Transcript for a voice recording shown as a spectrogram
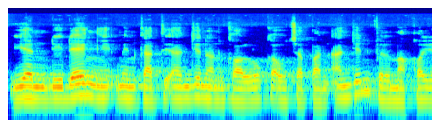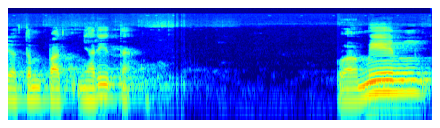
yen didenge min kati anjeun non qalu ka ucapan anjeun fil maqali tempat nyarita. Wa min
